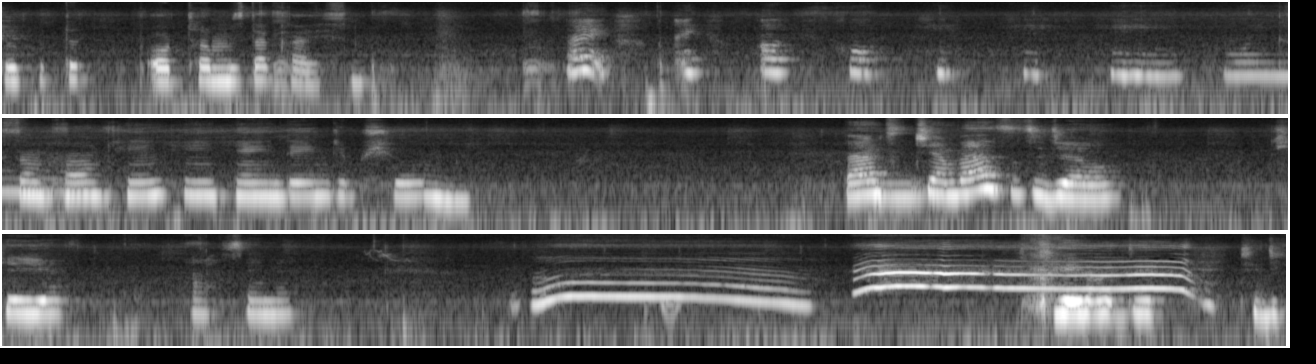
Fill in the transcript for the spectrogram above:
Dur burada ortamızda kaysın. Ay, ay, ay. Kızım hon hi hi hi deyince bir şey olmuyor. Ben tutacağım, ben tutacağım. Şeyi. Ah seni. Kıyamadı çocuk.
